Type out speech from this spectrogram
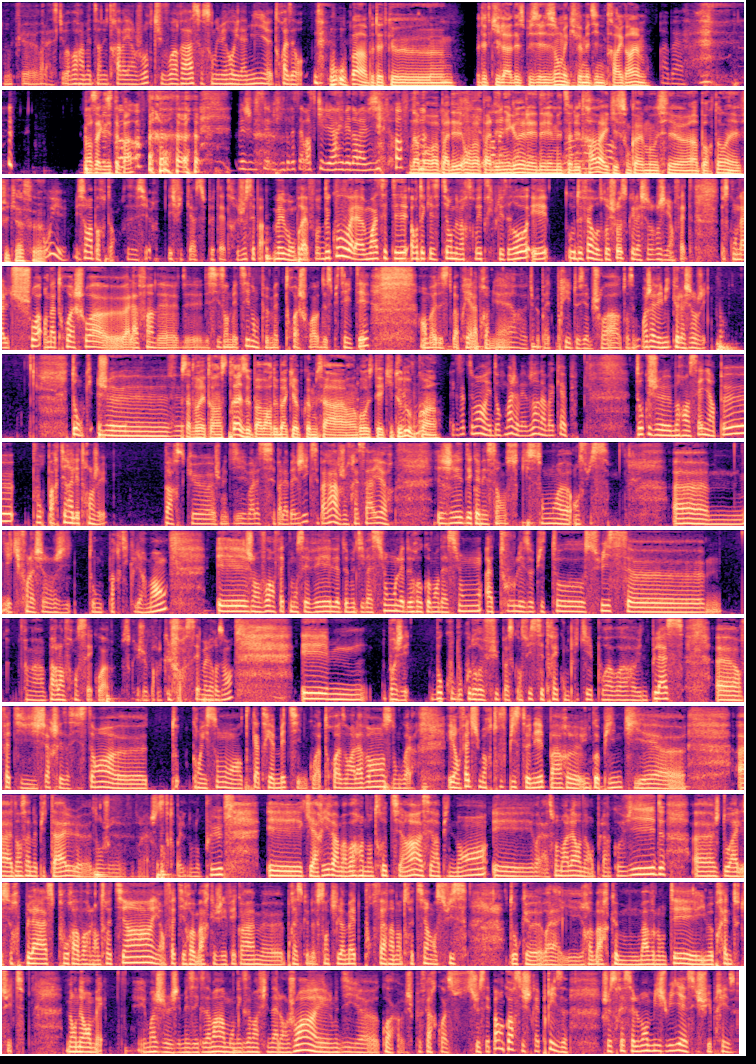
Donc euh, voilà, si tu vas voir un médecin du travail un jour, tu verras sur son numéro inami euh, 3-0. Ou, ou pas. hein, Peut-être que peut-être qu'il a des spécialisations, mais qu'il fait médecine de travail quand même. Ah bah. Non, ça n'existe pas. Mais je, sais- je voudrais savoir ce qui lui est arrivé dans la vie alors. Non, mais on va pas, dé- on va pas dénigrer les, les médecins Non, du travail non. qui sont quand même aussi euh, importants et efficaces. Oui, ils sont importants, ça c'est sûr. Efficaces peut-être, je sais pas. Mais bon, bref. Du coup, voilà, moi c'était hors de question de me retrouver triple zéro et ou de faire autre chose que la chirurgie en fait, parce qu'on a le choix, on a trois choix euh, à la fin de- de- des six ans de médecine, on peut mettre trois choix de spécialité. En mode, si t'es pas pris à la première, tu peux pas être pris deuxième choix. troisième- Moi, j'avais mis que la chirurgie. Donc, je veux Ça devrait être un stress de pas avoir de backup comme ça. En gros, c'était qui tout double, quoi. Exactement. Et donc moi j'avais besoin d'un backup. Donc je me renseigne un peu pour partir à l'étranger. Parce que je me dis, voilà, si c'est pas la Belgique, c'est pas grave, je ferai ça ailleurs. J'ai des connaissances qui sont euh, en Suisse. Euh, et qui font la chirurgie, donc particulièrement. Et j'envoie en fait mon CV, lettre de motivation, lettre de recommandation à tous les hôpitaux suisses, euh, enfin parlant français quoi, parce que je parle que le français malheureusement. Et hum, bon, j'ai beaucoup beaucoup de refus parce qu'en Suisse c'est très compliqué pour avoir une place. Euh, en fait, ils cherchent les assistants. euh, quand ils sont en quatrième médecine, quoi, trois ans à l'avance, donc voilà. Et en fait, je me retrouve pistonnée par euh, une copine qui est euh, dans un hôpital, euh, dont je, voilà, je très pas le nom non plus, et qui arrive à m'avoir un entretien assez rapidement. Et voilà, à ce moment-là, on est en plein Covid, euh, je dois aller sur place pour avoir l'entretien, et en fait, il remarque que j'ai fait quand même euh, presque 900 km pour faire un entretien en Suisse. Donc euh, voilà, il remarque ma volonté et ils me prennent tout de suite. Mais on est en mai. Et moi, j'ai mes examens, mon examen final en juin, et je me dis, euh, quoi, je peux faire quoi? Je sais pas encore si je serai prise. Je serai seulement mi-juillet si je suis prise.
